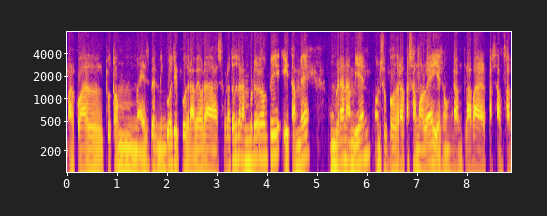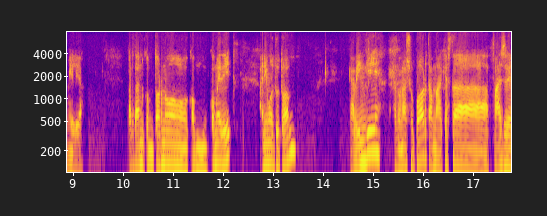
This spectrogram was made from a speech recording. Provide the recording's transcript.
al qual tothom és benvingut i podrà veure sobretot gran rugby i també un gran ambient on s'ho podrà passar molt bé i és un gran pla per passar en família. Per tant, com torno, com, com he dit, animo a tothom que vingui a donar suport amb aquesta fase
